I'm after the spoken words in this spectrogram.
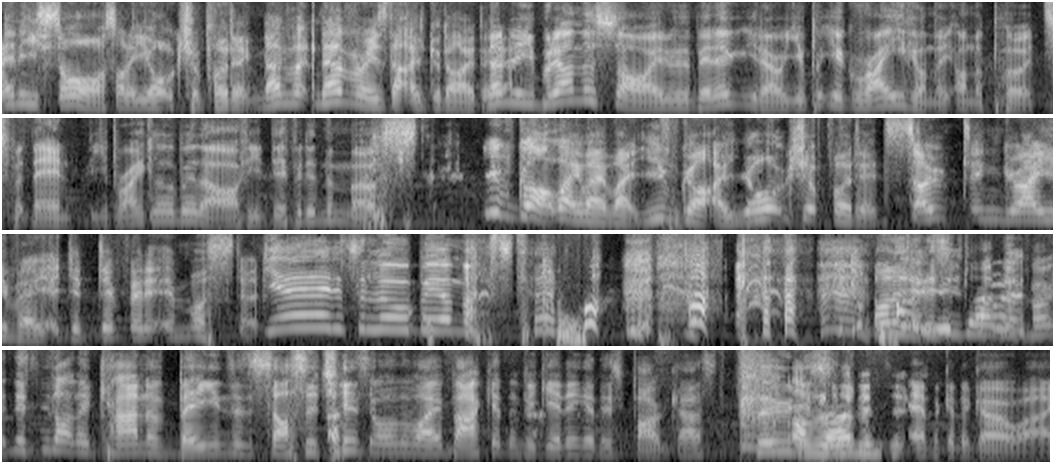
any sauce on a Yorkshire pudding. Never, never is that a good idea. No, no, you put it on the side with a bit of, you know, you put your gravy on the on the puds, but then you break a little bit off, you dip it in the must. You've got wait, wait, wait. You've got a Yorkshire pudding soaked in gravy, and you're dipping it in mustard. Yeah, just a little bit of mustard. Honestly, this is like the this is like the can of beans and sausages all the way back at the beginning of this podcast. Food I'm is learning. never going to go away.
